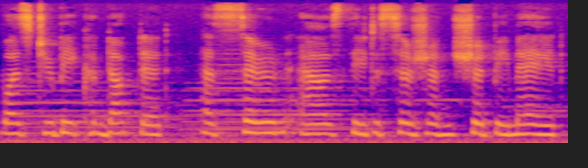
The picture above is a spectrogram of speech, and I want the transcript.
was to be conducted as soon as the decision should be made.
